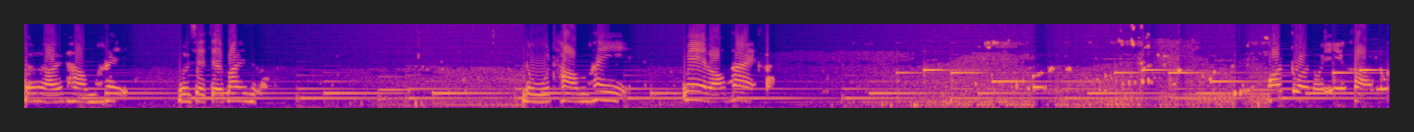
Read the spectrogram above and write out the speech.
เรื่องราวที่ทำให้หนูเสียใจมากที่สุดหรอหนูทำให้ แม่ร้องไห้ค่ะ เพราะตัวหนูเองค่ะหนู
